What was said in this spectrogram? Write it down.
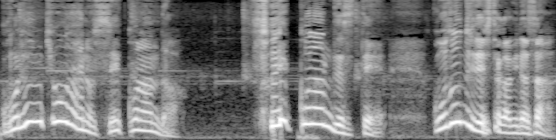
5人兄弟の末っ子なんだ末っ子なんですってご存知でしたか皆さん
